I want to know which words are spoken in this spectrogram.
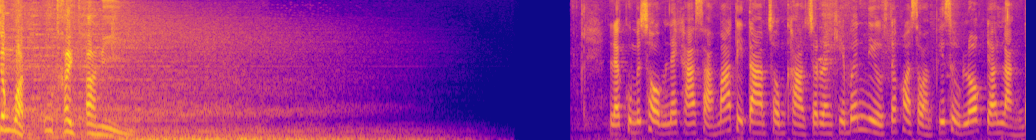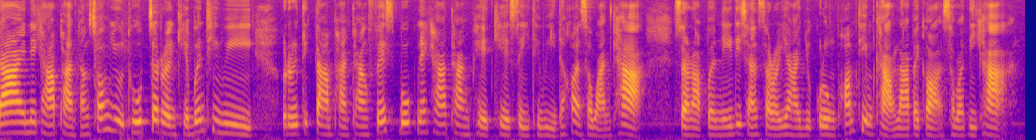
จังหวัดอุทัยธานีและคุณผู้ชมนะคะสามารถติดตามชมข่าวเจริญเคเบิลนิวส์นครสวรรค์พิษณุโลกย้อนหลังได้นะคะผ่านทางช่อง YouTube เจริญเคเบิลทีวีหรือติดตามผ่านทาง Facebook นะคะทางเพจ KC TV นครสวรรค์ค่ะสำหรับวันนี้ดิฉันสรยาอยู่กรุงพร้อมทีมข่าวลาไปก่อน สวัสดีค่ะ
